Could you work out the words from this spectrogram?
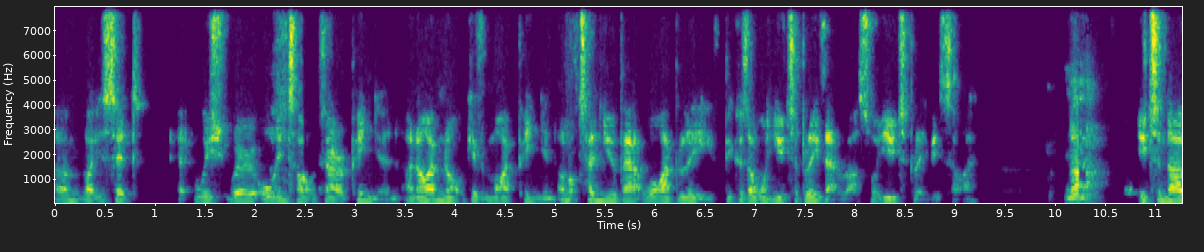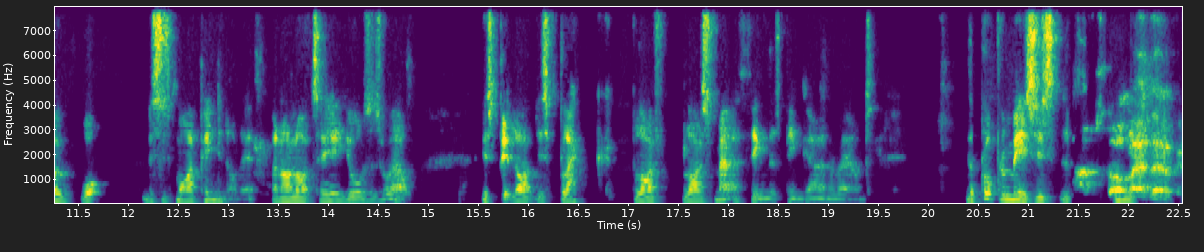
um, like you said, uh, we sh- we're all entitled to our opinion, and I'm not giving my opinion. I'm not telling you about what I believe because I want you to believe that, Russ, or you to believe it, Si. I No. want you to know what this is my opinion on it, and I like to hear yours as well. It's a bit like this Black Life Lives Matter thing that's been going around. The problem is, is the Start about that it'll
